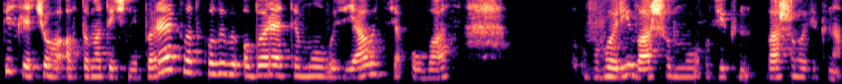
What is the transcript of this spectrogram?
Після чого автоматичний переклад, коли ви оберете мову, з'явиться у вас вгорі вашому вікна, вашого вікна.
